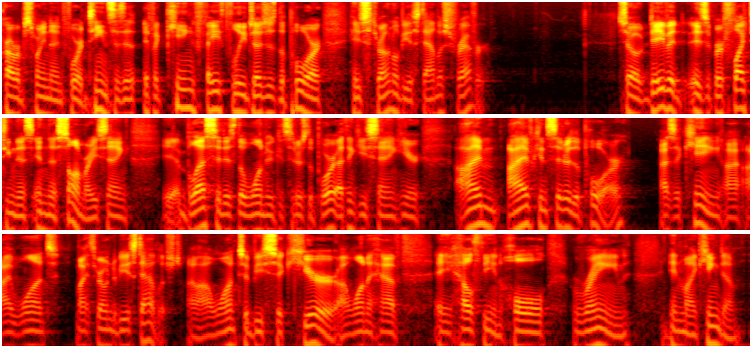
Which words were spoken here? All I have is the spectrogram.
Proverbs 29 14 says, If a king faithfully judges the poor, his throne will be established forever. So David is reflecting this in this psalm, right? He's saying, Blessed is the one who considers the poor. I think he's saying here, I'm I've considered the poor, as a king, I, I, want my throne to be established. I, want to be secure. I want to have a healthy and whole reign in my kingdom.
